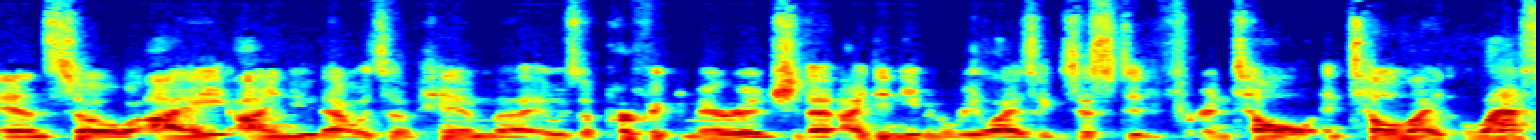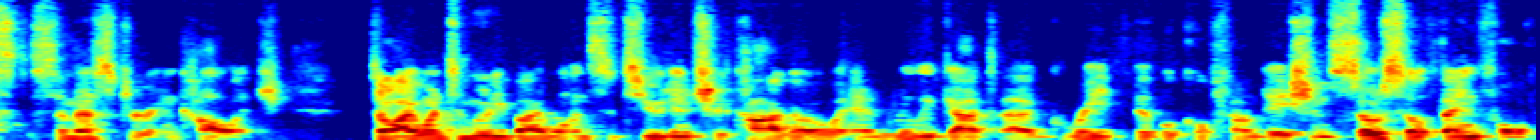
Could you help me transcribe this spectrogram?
And so I, I knew that was of him. Uh, it was a perfect marriage that I didn't even realize existed for, until, until my last semester in college. So I went to Moody Bible Institute in Chicago and really got a great biblical foundation. So so thankful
